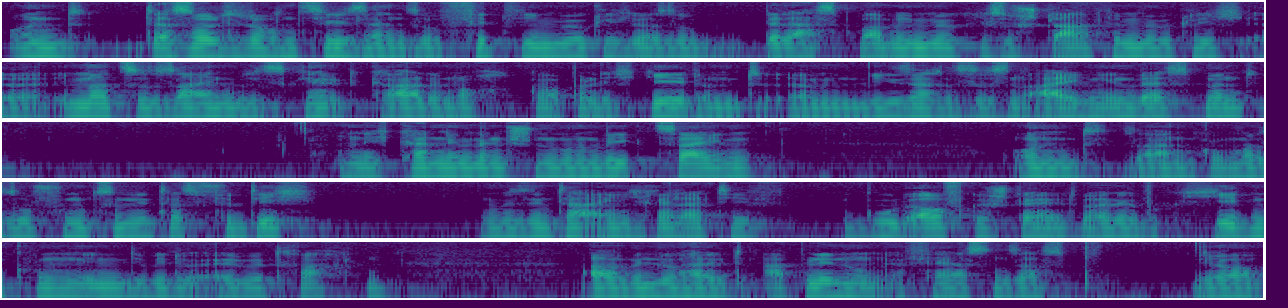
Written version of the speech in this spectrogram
Und das sollte doch ein Ziel sein, so fit wie möglich oder so belastbar wie möglich, so stark wie möglich, äh, immer zu sein, wie es halt gerade noch körperlich geht. Und ähm, wie gesagt, es ist ein Eigeninvestment und ich kann den Menschen nur einen Weg zeigen und sagen, guck mal, so funktioniert das für dich. Und wir sind da eigentlich relativ gut aufgestellt, weil wir wirklich jeden Kunden individuell betrachten. Aber wenn du halt Ablehnung erfährst und sagst, ja,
